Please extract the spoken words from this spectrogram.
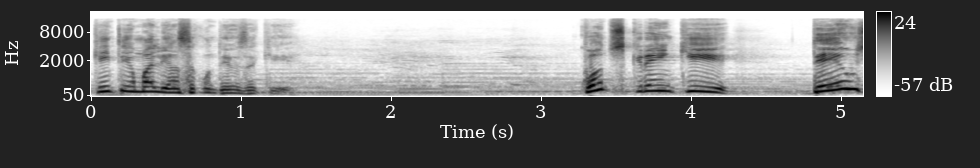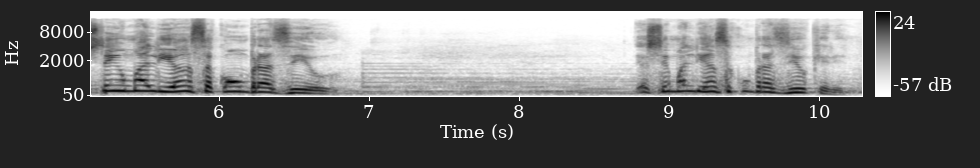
quem tem uma aliança com Deus aqui? Quantos creem que Deus tem uma aliança com o Brasil? Deus tem uma aliança com o Brasil, querido.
